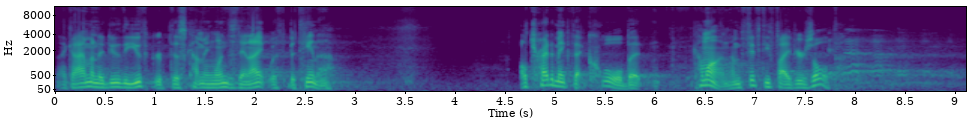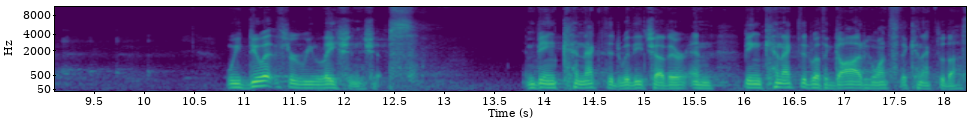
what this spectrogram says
Like, I'm going to do the youth group this coming Wednesday night with Bettina. I'll try to make that cool, but come on, I'm 55 years old. we do it through relationships and being connected with each other and being connected with a God who wants to connect with us.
